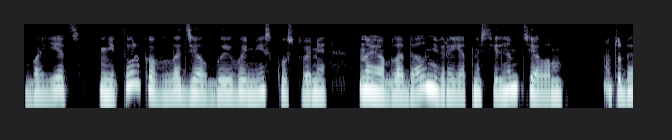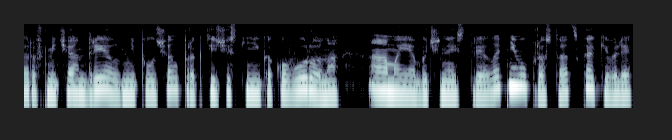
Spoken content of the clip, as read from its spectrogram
боец, не только владел боевыми искусствами, но и обладал невероятно сильным телом. От ударов меча Андрея он не получал практически никакого урона, а мои обычные стрелы от него просто отскакивали.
